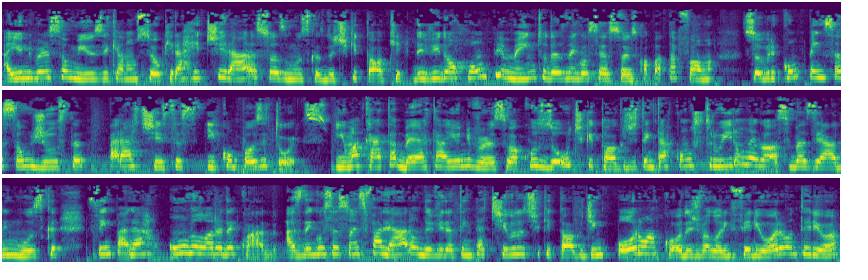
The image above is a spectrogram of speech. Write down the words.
a Universal Music anunciou que irá retirar as suas músicas do TikTok devido ao rompimento das negociações com a plataforma sobre compensação justa para artistas e compositores. Em uma carta aberta, a Universal acusou o TikTok de tentar construir um negócio baseado em música sem pagar um valor adequado. As negociações falharam devido à tentativa do TikTok de impor um acordo de valor inferior ao anterior,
